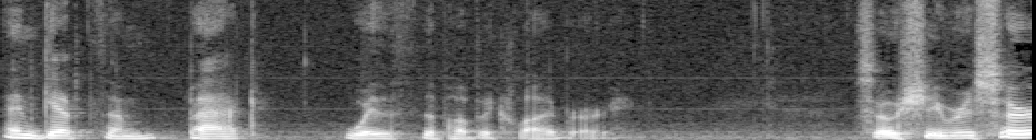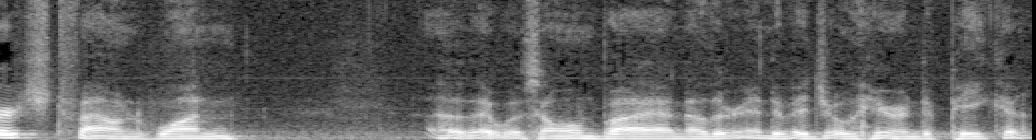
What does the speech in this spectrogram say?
and get them back with the public library. So she researched, found one uh, that was owned by another individual here in Topeka,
